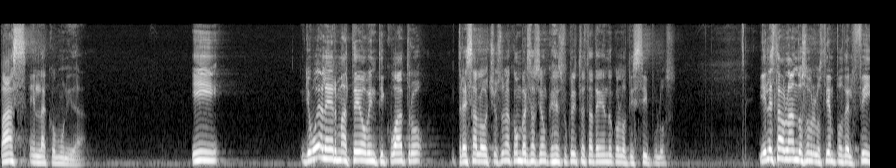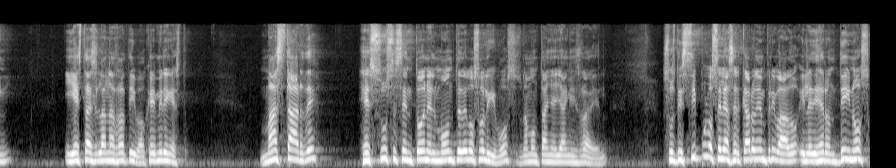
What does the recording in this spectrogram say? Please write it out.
Paz en la comunidad. Y yo voy a leer Mateo 24, 3 al 8. Es una conversación que Jesucristo está teniendo con los discípulos. Y él está hablando sobre los tiempos del fin. Y esta es la narrativa. Ok, miren esto. Más tarde, Jesús se sentó en el monte de los olivos, una montaña allá en Israel. Sus discípulos se le acercaron en privado y le dijeron, dinos,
